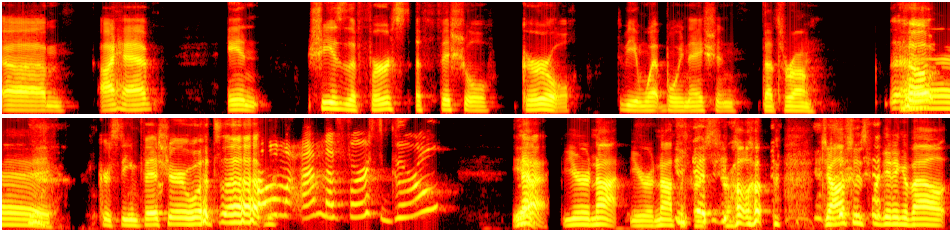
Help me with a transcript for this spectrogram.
Um I have and she is the first official girl to be in Wet Boy Nation. That's wrong. Oh, Hey. Christine Fisher, what's up? Oh, my, I'm the first girl. No, yeah. you're not. You're not the first girl. Josh is forgetting about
